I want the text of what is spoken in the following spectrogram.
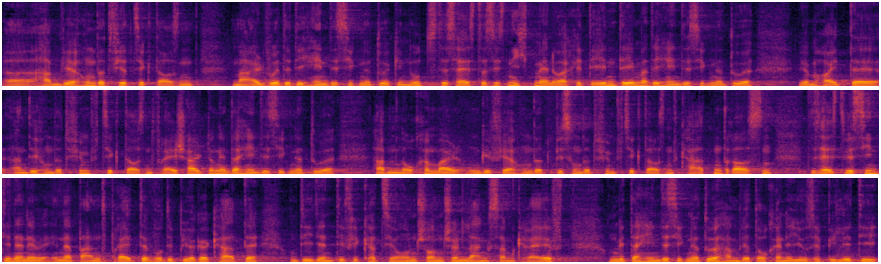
äh, haben wir 140.000 Mal wurde die Handysignatur genutzt. Das heißt, das ist nicht mehr ein Orchideenthema, die Handysignatur. Wir haben heute an die 150.000 Freischaltungen der Handysignatur, haben noch einmal ungefähr 100 bis 150.000 Karten draußen. Das heißt, wir sind in, eine, in einer Bandbreite, wo die Bürgerkarte und die Identifikation schon schön langsam greift. Und mit der Handysignatur haben wir doch eine Usability,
